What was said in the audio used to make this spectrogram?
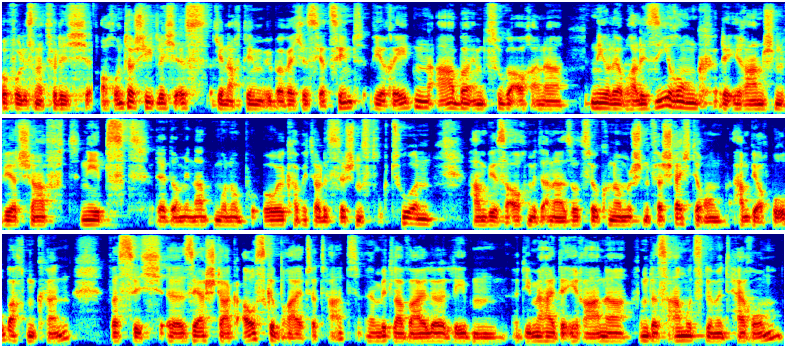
obwohl es natürlich auch unterschiedlich ist, je nachdem, über welches Jahrzehnt wir reden, aber im Zuge auch einer Neoliberalisierung der iranischen Wirtschaft, nebst der dominanten monopolkapitalistischen Strukturen, haben wir es auch mit einer sozioökonomischen Verschlechterung, haben wir auch beobachten können, was sich äh, sehr stark ausgebreitet hat. Äh, mittlerweile leben die Mehrheit der Iraner um das Armutslimit herum,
